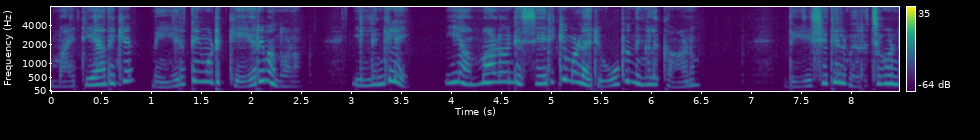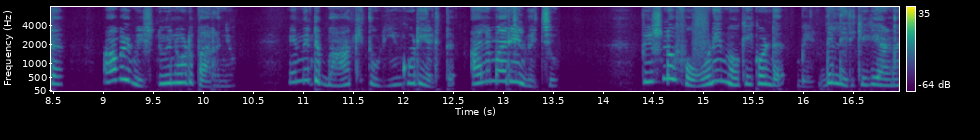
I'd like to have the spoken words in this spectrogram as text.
മര്യാദയ്ക്ക് നേരത്തെ ഇങ്ങോട്ട് കയറി വന്നോണം. ഇല്ലെങ്കിലേ ഈ അമ്മാളുവിന്റെ ശരിക്കുമുള്ള രൂപം നിങ്ങൾ കാണും. ദേഷ്യത്തിൽ വെറിച്ചുകൊണ്ട് അവൾ വിഷ്ണുവിനോട് പറഞ്ഞു. എന്നിട്ട് ബാക്കി തുണിയും കൂടി എടുത്ത് അലമാരയിൽ വെച്ചു. വിഷ്ണു ഫോണിൽ നോക്കിക്കൊണ്ട് ബെഡിലിരിക്കുകയാണ്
